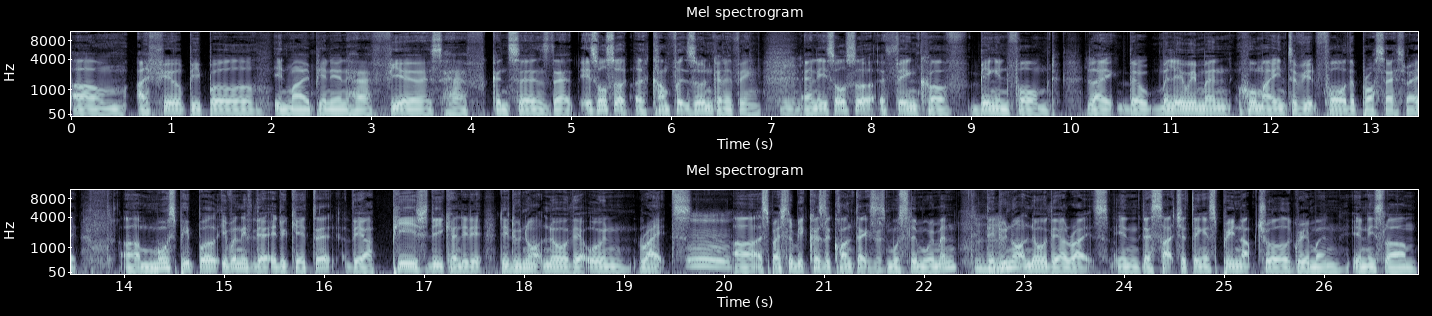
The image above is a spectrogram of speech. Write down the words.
um, I feel people, in my opinion, have fears, have concerns that it's also a comfort zone kind of thing. And it's also a thing of being informed. Like the Malay women whom I interviewed for the process, right? Uh, most people, even if they're educated, they are PhD candidate, they do not know their their own rights, mm. uh, especially because the context is Muslim women. They do mm-hmm. not know their rights. In there's such a thing as prenuptial agreement in Islam.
